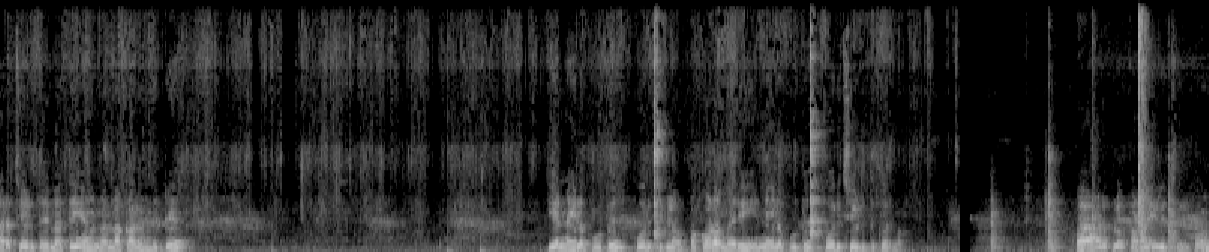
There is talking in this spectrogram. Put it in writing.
அரைச்சி எடுத்த எல்லாத்தையும் நல்லா கலந்துட்டு எண்ணெயில் போட்டு பொரிச்சுக்கலாம். பக்கோடா மாதிரி எண்ணெயில் போட்டு பொரிச்சு எடுத்துக்கிறலாம் இப்போ அடுப்பில் கடாய் வச்சுருக்கோம்.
